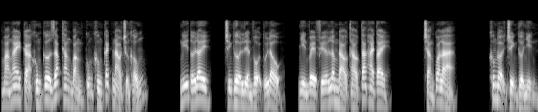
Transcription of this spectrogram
mà ngay cả khung cơ giáp thăng bằng cũng không cách nào trường khống. Nghĩ tới đây trịnh thừa liền vội cúi đầu, nhìn về phía lâm đảo thao tác hai tay. Chẳng qua là, không đợi trịnh thừa nhìn,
